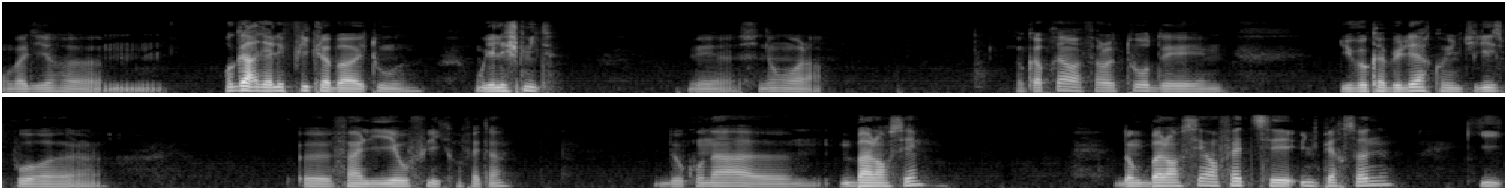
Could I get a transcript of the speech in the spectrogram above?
on va dire Regarde, il y a les flics là-bas et tout. hein. Ou il y a les schmitts. Mais euh, sinon, voilà. Donc après, on va faire le tour des, du vocabulaire qu'on utilise pour... euh, euh, enfin lié aux flics en fait. hein. Donc on a balancer. Donc balancer en fait c'est une personne qui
